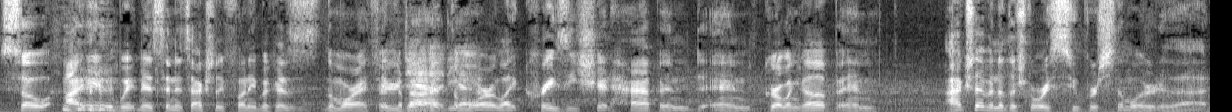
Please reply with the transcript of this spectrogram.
So I didn't witness, and it's actually funny because the more I think your about dad, it, the yeah. more like crazy shit happened. And growing up, and I actually have another story super similar to that,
